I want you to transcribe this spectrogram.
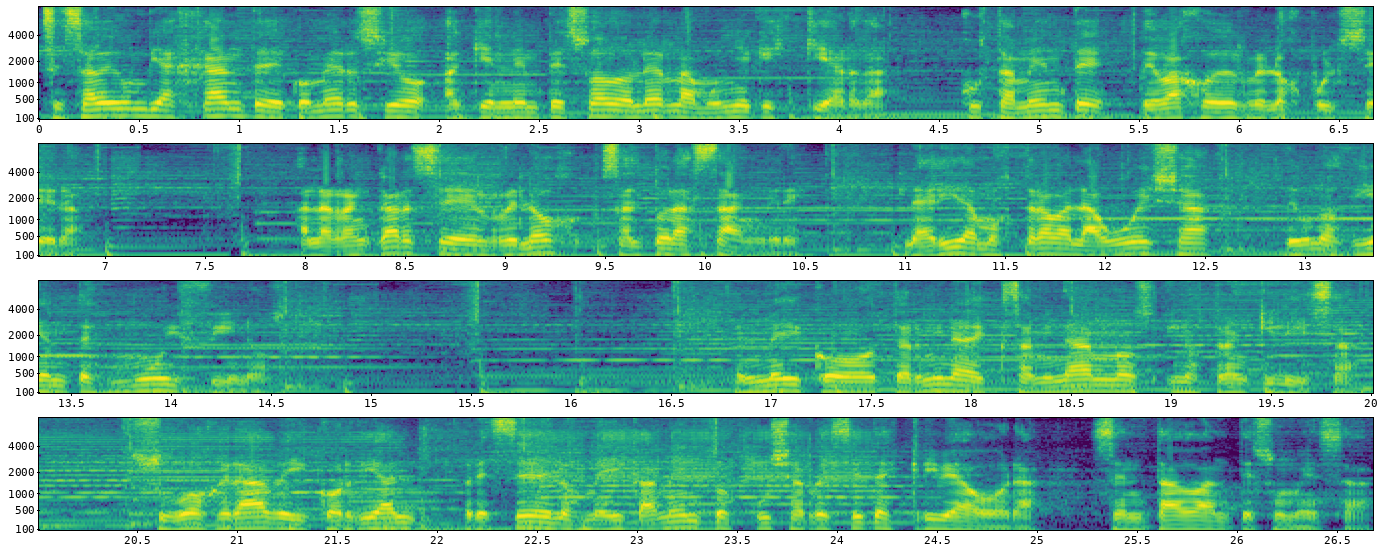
Se sabe de un viajante de comercio a quien le empezó a doler la muñeca izquierda, justamente debajo del reloj pulsera. Al arrancarse el reloj saltó la sangre. La herida mostraba la huella de unos dientes muy finos. El médico termina de examinarnos y nos tranquiliza. Su voz grave y cordial precede los medicamentos cuya receta escribe ahora, sentado ante su mesa.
